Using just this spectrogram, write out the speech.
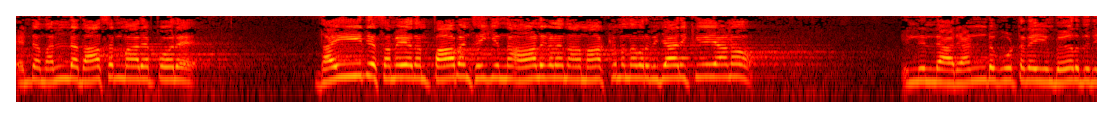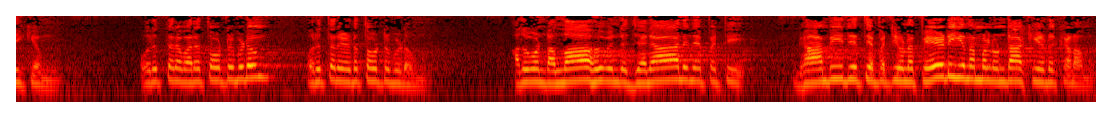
എന്റെ നല്ല ദാസന്മാരെ പോലെ ധൈര്യസമേതം പാപം ചെയ്യുന്ന ആളുകളെ നാം ആക്കുമെന്നവർ വിചാരിക്കുകയാണോ ഇല്ലില്ല രണ്ടു കൂട്ടരെയും വേർതിരിക്കും ഒരുത്തരെ വലത്തോട്ട് വിടും ഒരുത്തരെ ഇടത്തോട്ട് വിടും. അതുകൊണ്ട് അള്ളാഹുവിന്റെ ജലാലിനെ പറ്റി ഗാംഭീര്യത്തെ പറ്റിയുള്ള പേടി നമ്മൾ ഉണ്ടാക്കിയെടുക്കണം.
